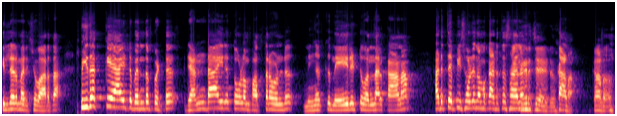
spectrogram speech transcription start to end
ഹിറ്റ്ലർ മരിച്ച വാർത്ത. അപ്പം ഇതൊക്കെയായിട്ട് ബന്ധപ്പെട്ട് രണ്ടായിരത്തോളം പത്രമുണ്ട്. നിങ്ങൾക്ക് നേരിട്ട് വന്നാൽ കാണാം. അടുത്ത എപ്പിസോഡിൽ നമുക്ക് അടുത്ത സാധനം തീർച്ചയായിട്ടും. കാണാം. കാണാം.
